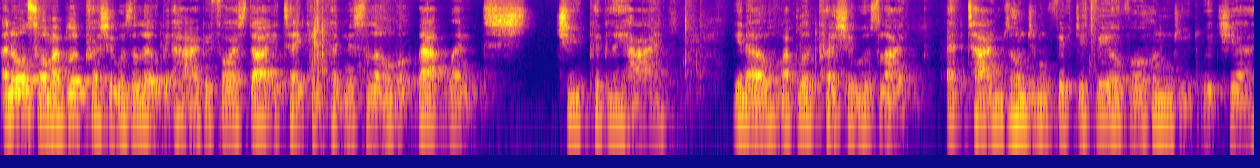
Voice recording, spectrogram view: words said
And also my blood pressure was a little bit high before I started taking prednisolone, but that went stupidly high. You know, my blood pressure was like at times 153 over 100, which yeah,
